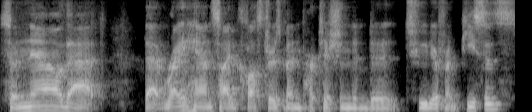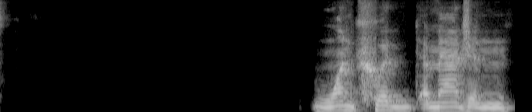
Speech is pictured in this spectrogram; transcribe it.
So now that that right-hand side cluster has been partitioned into two different pieces. One could imagine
